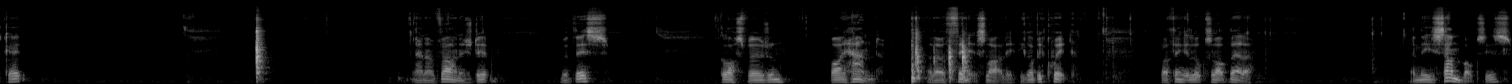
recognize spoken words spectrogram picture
Okay. And I've varnished it with this gloss version by hand, although I thin it slightly. You've got to be quick, but I think it looks a lot better. And these sandboxes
